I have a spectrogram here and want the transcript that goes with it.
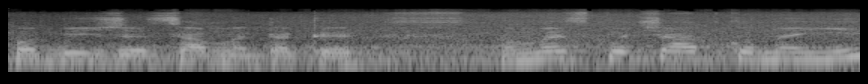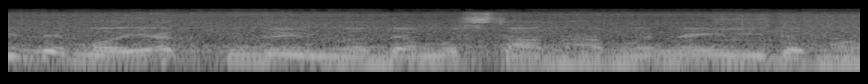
побіжжя саме таких. Ну, Ми спочатку не їдемо, як дивно, де мустанга, ми не їдемо.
